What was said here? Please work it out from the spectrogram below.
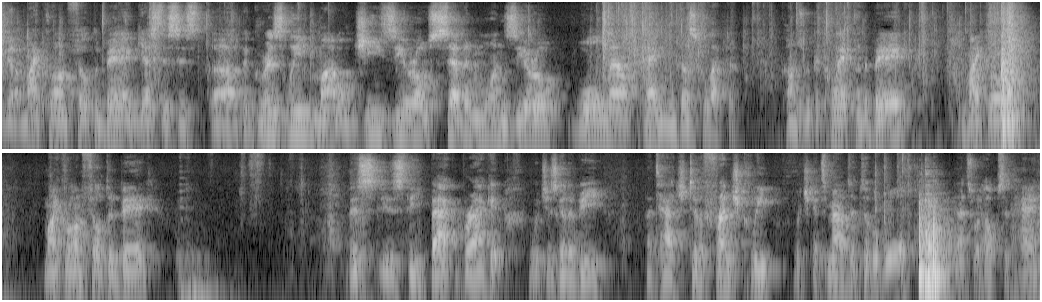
We got a Micron filter bag. Yes, this is uh, the Grizzly Model G0710 wall mount hanging dust collector. Comes with the clamp for the bag, micro, Micron filtered bag. This is the back bracket, which is going to be attached to the French cleat, which gets mounted to the wall. That's what helps it hang.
